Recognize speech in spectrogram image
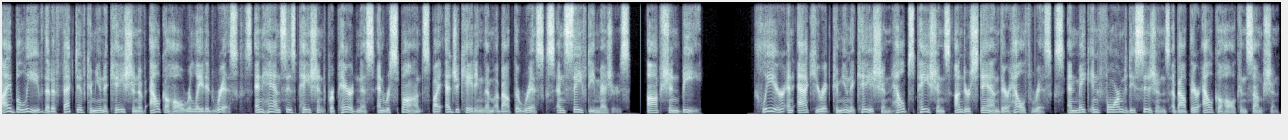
I believe that effective communication of alcohol-related risks enhances patient preparedness and response by educating them about the risks and safety measures. Option B. Clear and accurate communication helps patients understand their health risks and make informed decisions about their alcohol consumption.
